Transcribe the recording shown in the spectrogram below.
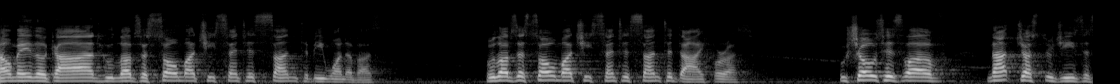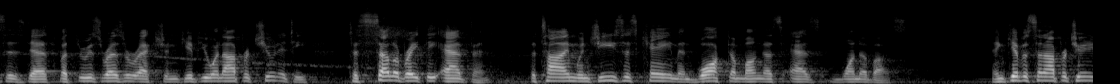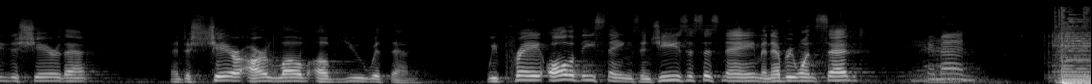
Now may the God who loves us so much, he sent his Son to be one of us, who loves us so much, he sent his Son to die for us, who shows his love not just through Jesus' death, but through his resurrection, give you an opportunity to celebrate the Advent, the time when Jesus came and walked among us as one of us. And give us an opportunity to share that and to share our love of you with them. We pray all of these things in Jesus' name, and everyone said, Amen. Amen.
